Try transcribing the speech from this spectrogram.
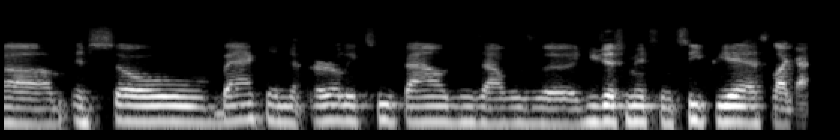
Um, and so back in the early 2000s, I was, uh, you just mentioned CPS. Like, I,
